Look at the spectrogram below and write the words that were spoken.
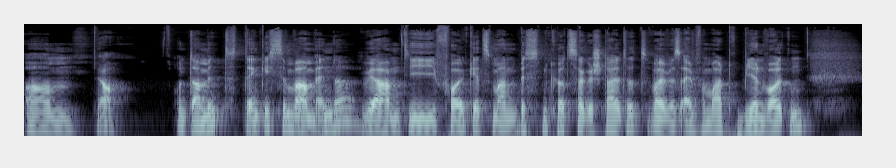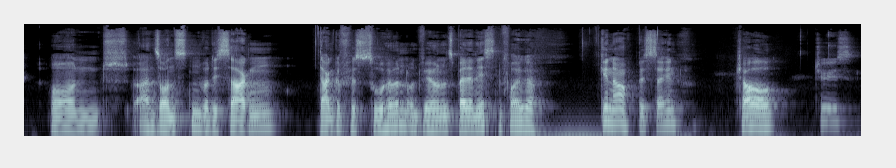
Ähm, ja, und damit, denke ich, sind wir am Ende. Wir haben die Folge jetzt mal ein bisschen kürzer gestaltet, weil wir es einfach mal probieren wollten. Und ansonsten würde ich sagen, danke fürs Zuhören und wir hören uns bei der nächsten Folge. Genau, bis dahin. Ciao. Tschüss.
